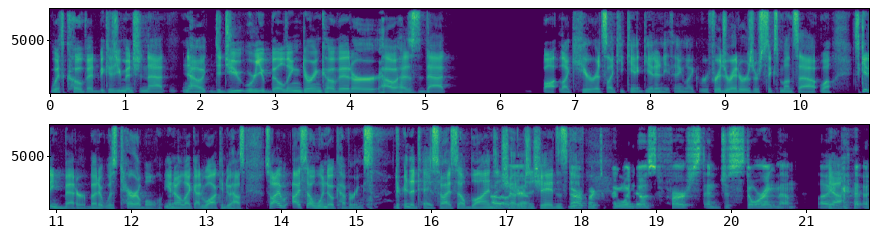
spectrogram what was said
with COVID, because you mentioned that now, did you, were you building during COVID or how has that bought like here it's like you can't get anything. Like refrigerators are six months out. Well it's getting better but it was terrible you know like i'd walk into a house. So i, I sell window coverings during the day. So i sell blinds oh, and shutters yeah. and shades and stuff. you're purchasing windows first and just storing them. Like yeah.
